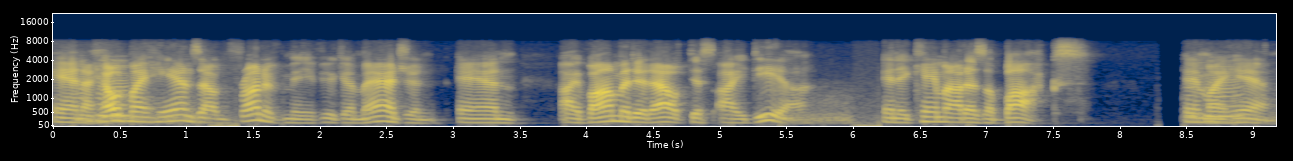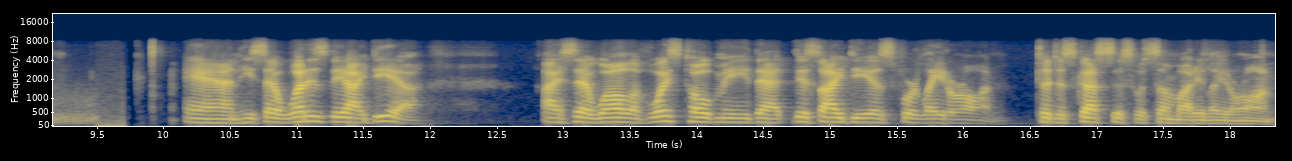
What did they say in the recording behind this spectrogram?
and mm-hmm. I held my hands out in front of me, if you can imagine, and I vomited out this idea, and it came out as a box in mm-hmm. my hand. And he said, What is the idea? I said, Well, a voice told me that this idea is for later on, to discuss this with somebody later on.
